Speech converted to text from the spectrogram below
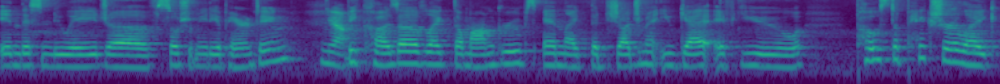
in this new age of social media parenting yeah because of like the mom groups and like the judgment you get if you post a picture like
